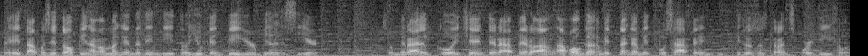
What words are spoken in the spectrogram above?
Okay? Tapos ito, pinakamaganda din dito, you can pay your bills here. So, Meralco, etc. Pero ang ako, gamit na gamit po sa akin, ito sa transportation.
